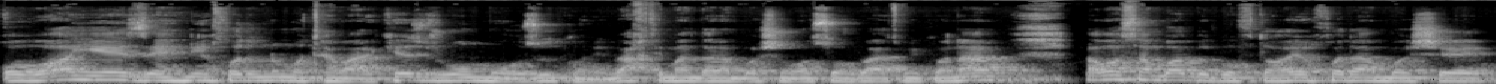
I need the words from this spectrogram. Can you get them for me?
قوای ذهنی خودمون رو متمرکز رو موضوع کنیم. وقتی من دارم با شما صحبت می‌کنم حواسم باید به گفته های خودم باشه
